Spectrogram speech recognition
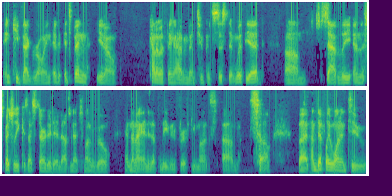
and keep that growing. It, it's been, you know, kind of a thing I haven't been too consistent with yet um, sadly, and especially because I started it up not too long ago, and then I ended up leaving for a few months. Um, so, but I'm definitely wanting to,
